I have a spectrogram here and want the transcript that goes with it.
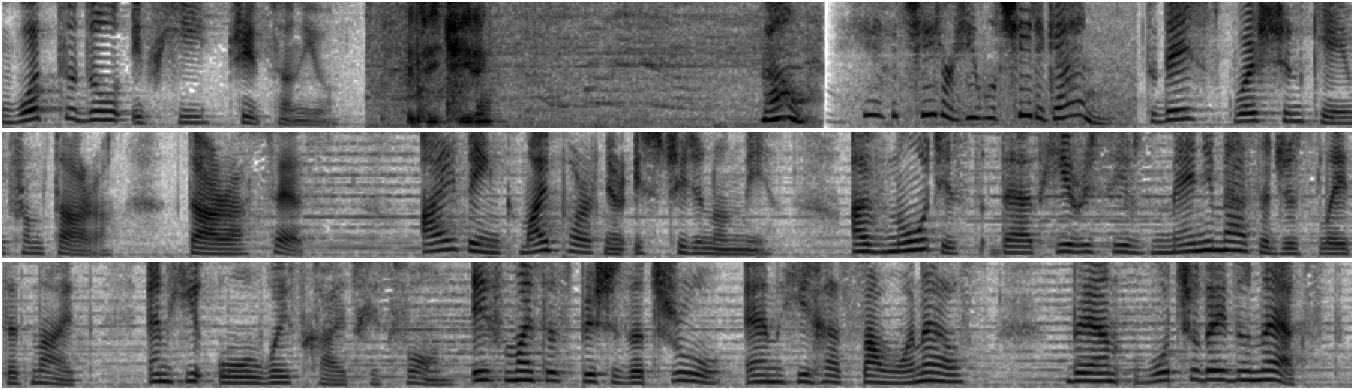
What to do if he cheats on you? Is he cheating? No. He is a cheater. He will cheat again. Today's question came from Tara. Tara says, I think my partner is cheating on me. I've noticed that he receives many messages late at night and he always hides his phone. If my suspicions are true and he has someone else, then what should I do next?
